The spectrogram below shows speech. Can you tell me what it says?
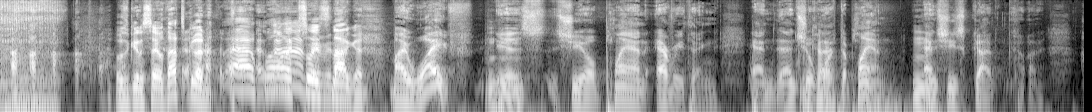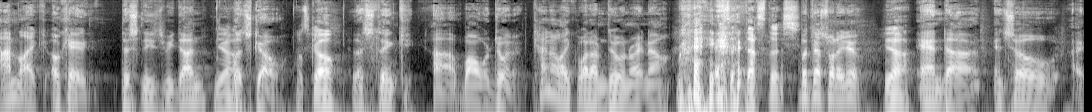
I was gonna say, well, that's good. Ah, well, actually, it's maybe not good. My wife is. She'll plan everything, and and she'll Okay. work the plan. And she's got. I'm like, okay, this needs to be done. Yeah. Let's go. Let's go. Let's think uh, while we're doing it. Kind of like what I'm doing right now. that's this. But that's what I do. Yeah. And uh, and so I,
